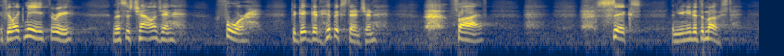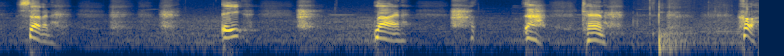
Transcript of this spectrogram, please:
if you're like me, three, and this is challenging, four, to get good hip extension, five, six, and you need it the most, seven, eight, nine, ten. Huh.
